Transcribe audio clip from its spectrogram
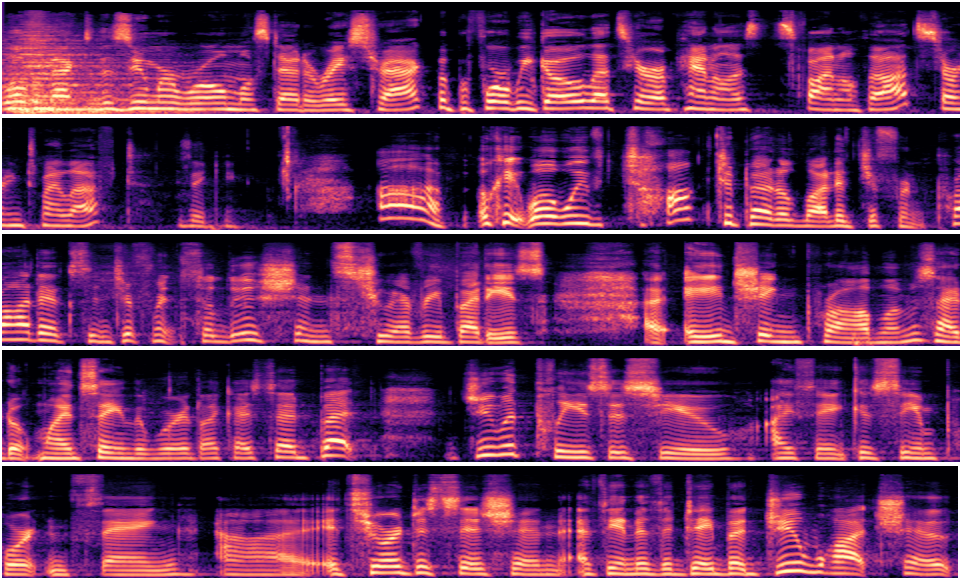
Welcome back to the Zoomer. We're almost at a racetrack, but before we go, let's hear our panelists' final thoughts. Starting to my left, Ziggy. Ah, okay. Well, we've talked about a lot of different products and different solutions to everybody's uh, aging problems. I don't mind saying the word, like I said, but do what pleases you, I think, is the important thing. Uh, it's your decision at the end of the day, but do watch out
